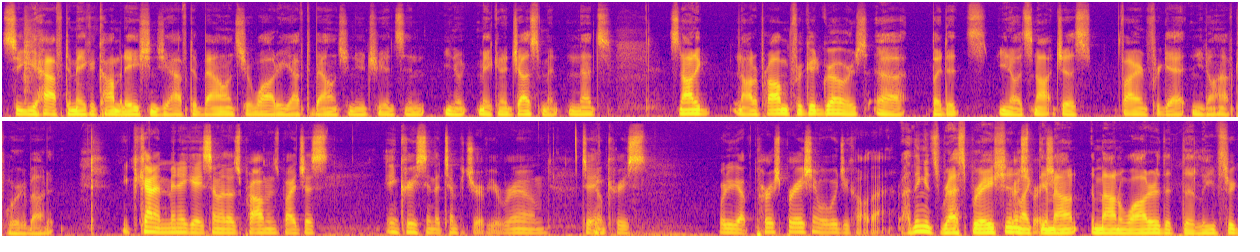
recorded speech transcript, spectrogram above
so you have to make accommodations. You have to balance your water. You have to balance your nutrients, and you know make an adjustment. And that's it's not a not a problem for good growers. Uh, but it's you know it's not just fire and forget, and you don't have to worry about it. You can kind of mitigate some of those problems by just increasing the temperature of your room to Yep. increase. What do you got? Perspiration? What would you call that? I think it's respiration, like the amount amount of water that the leaves are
